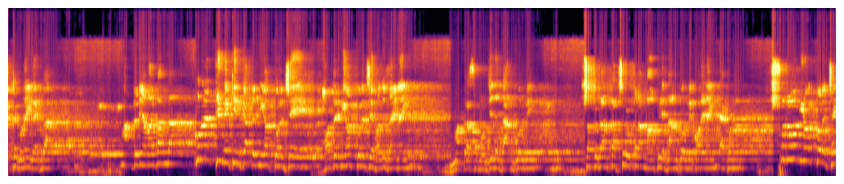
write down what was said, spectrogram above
একটা গুনাই লিখবা আর আমার বান্দা কোন একটি নেকির কাজের নিয়ত করেছে, হজের নিয়ত করেছে, হজে যায় নাই, মাদ্রাসা মসজিদে দান করবে, চট্টগ্রাম তাফসিরুল কোরআন মাহফিলে দান করবে, করে নাই, এখনও শুধু নিয়োগ করেছে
